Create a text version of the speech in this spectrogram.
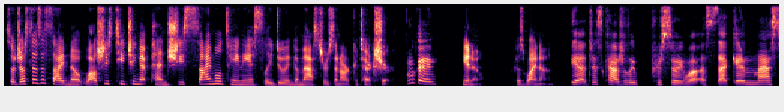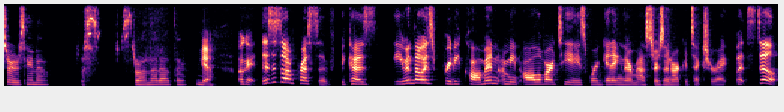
So, just as a side note, while she's teaching at Penn, she's simultaneously doing a master's in architecture. Okay. You know, because why not? Yeah, just casually pursuing what a second master's, you know? Just just throwing that out there. Yeah. Okay, this is so impressive because even though it's pretty common, I mean, all of our TAs were getting their master's in architecture, right? But still,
